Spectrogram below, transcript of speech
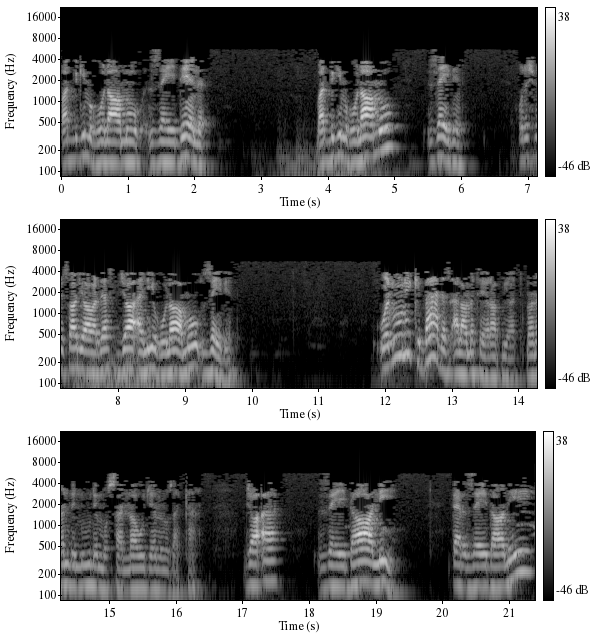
باید بگیم غلامو زیدن. باید بگیم غلامو زیدن. خودش مثالی آورده است جاءنی غلامو زیدن. و نونی که بعد از علامت اعراب میاد مانند نون مصنا و جمع مذکر. جاء زیدانی. در زیدانی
